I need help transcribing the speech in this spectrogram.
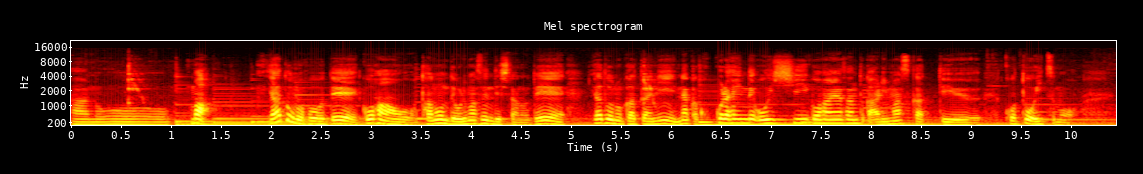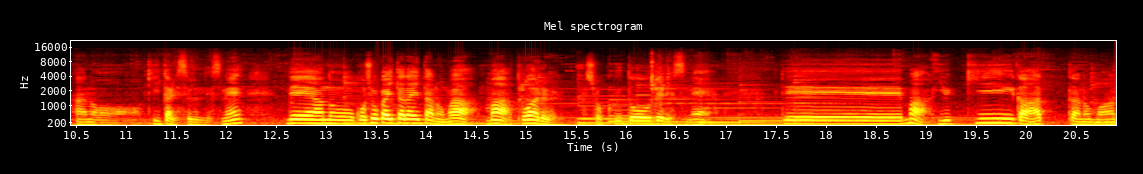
あのー、まあ宿の方でご飯を頼んでおりませんでしたので宿の方になんかここら辺で美味しいご飯屋さんとかありますかっていうことをいつもあの聞いたりするんですね。であのご紹介いただいたのがまあとある食堂でですねでまあ雪があったのもあっ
